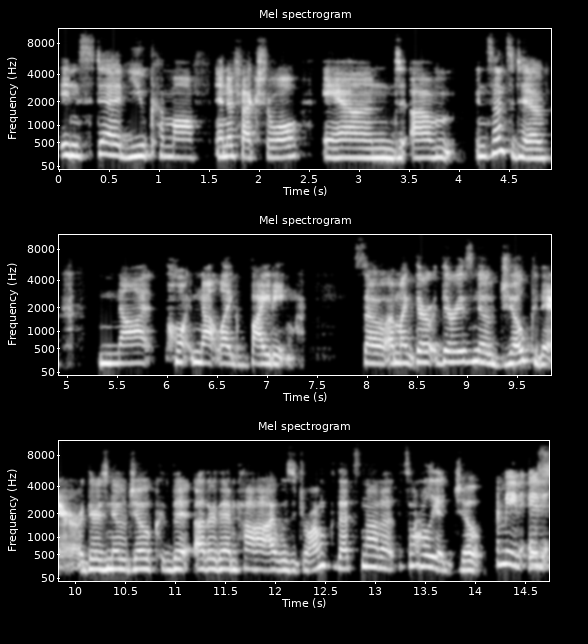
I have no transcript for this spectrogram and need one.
instead, you come off ineffectual and um, insensitive, not point, not like biting. So I'm like, there, there is no joke there. There's no joke that other than, haha, I was drunk. That's not a, it's not really a joke. I mean, it,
